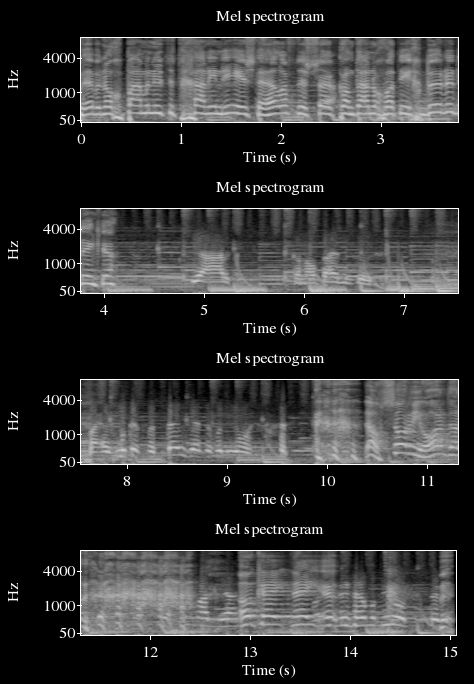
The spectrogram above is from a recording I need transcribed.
We hebben nog een paar minuten te gaan in de eerste helft. Dus eh, kan daar nog wat in gebeuren, denk je? Ja, dat kan, kan altijd natuurlijk. Maar ik moet even thee zetten voor die jongens. Oh, sorry hoor. Dat... Niet. Oké, nee. Het is helemaal niemand. we,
